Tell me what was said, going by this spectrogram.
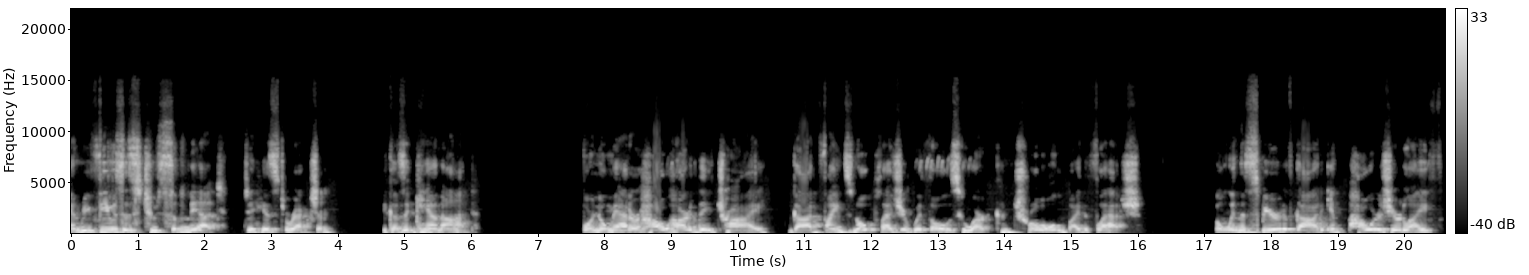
and refuses to submit to his direction because it cannot. For no matter how hard they try, God finds no pleasure with those who are controlled by the flesh. But when the Spirit of God empowers your life,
